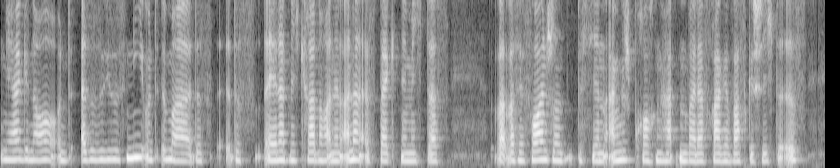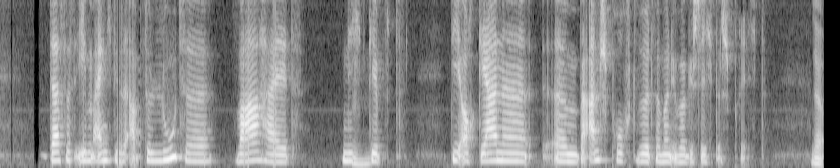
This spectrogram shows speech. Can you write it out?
ja, genau. Und also so dieses Nie und immer, das, das erinnert mich gerade noch an den anderen Aspekt, nämlich das, was wir vorhin schon ein bisschen angesprochen hatten bei der Frage, was Geschichte ist, dass es eben eigentlich diese absolute Wahrheit nicht mhm. gibt die auch gerne ähm, beansprucht wird, wenn man über Geschichte spricht. Ja,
